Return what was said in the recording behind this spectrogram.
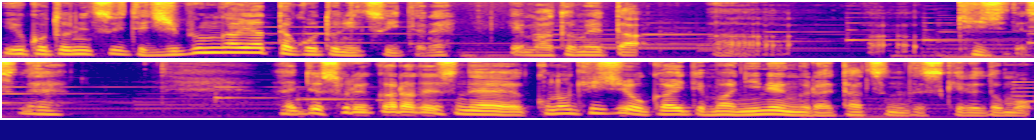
いうことについて自分がやったことについてねまとめたあ記事ですね。でそれからですねこの記事を書いてまあ2年ぐらい経つんですけれども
